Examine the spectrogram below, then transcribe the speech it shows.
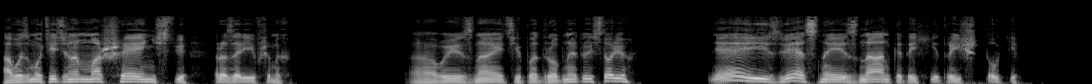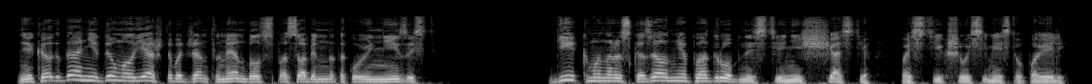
о возмутительном мошенничестве, разорившем их. А вы знаете подробно эту историю? Неизвестная изнанка этой хитрой штуки. Никогда не думал я, чтобы джентльмен был способен на такую низость. Гикман рассказал мне подробности несчастья, постигшего семейство Павели.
